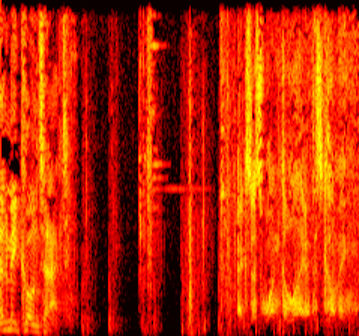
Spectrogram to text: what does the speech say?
Enemy contact. XS-1 Goliath is coming.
